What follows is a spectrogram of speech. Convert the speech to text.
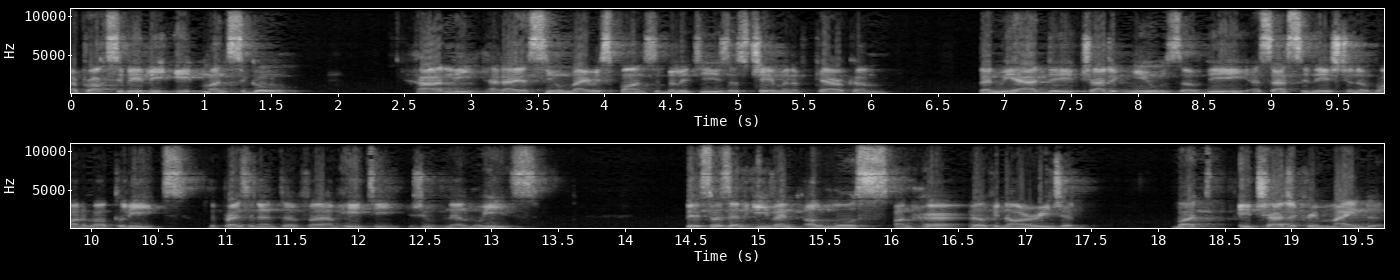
Approximately eight months ago, hardly had I assumed my responsibilities as chairman of CARICOM, then we had the tragic news of the assassination of one of our colleagues, the president of um, Haiti, Jovenel Moise. This was an event almost unheard of in our region, but a tragic reminder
